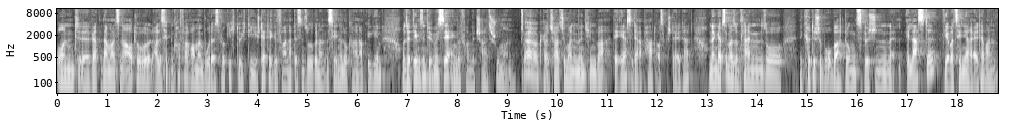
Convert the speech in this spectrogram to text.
und äh, wir hatten damals ein Auto, alles hinten Kofferraum. Mein Bruder ist wirklich durch die Städte gefahren, hat das in sogenannten Szenelokalen abgegeben. Und seitdem sind wir übrigens sehr eng befreundet mit Charles Schumann. Ah, okay. Weil Charles Schumann in München war der Erste, der Apart ausgestellt hat. Und dann gab es immer so einen kleinen, so eine kritische Beobachtung zwischen Elaste, die aber zehn Jahre älter waren,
